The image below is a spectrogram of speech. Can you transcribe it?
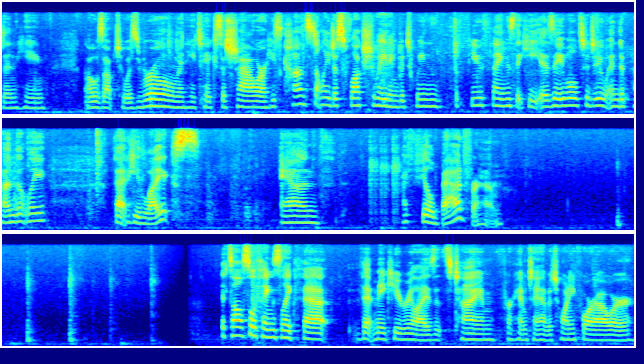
Then he goes up to his room and he takes a shower. He's constantly just fluctuating between the few things that he is able to do independently that he likes. And I feel bad for him. It's also things like that that make you realize it's time for him to have a 24 hour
